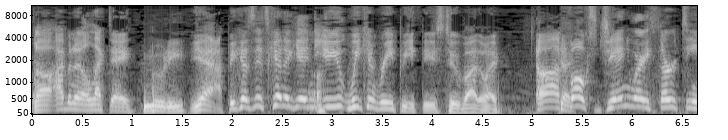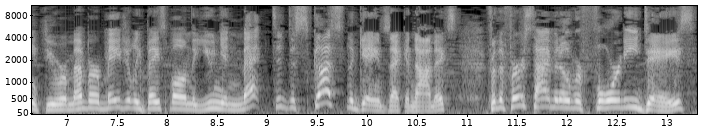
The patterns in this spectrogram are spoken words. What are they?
Uh, I'm going to elect a Moody. Yeah, because it's going to get you. We can repeat these two, by the way. Uh, Okay. Folks, January 13th, do you remember Major League Baseball and the Union met to discuss the game's economics for the first time in over 40 days?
